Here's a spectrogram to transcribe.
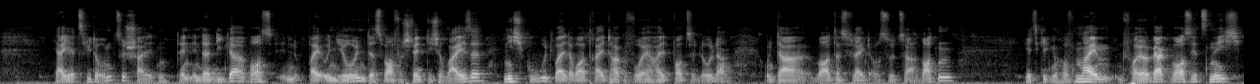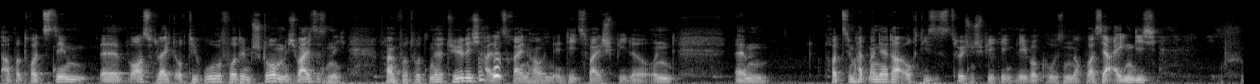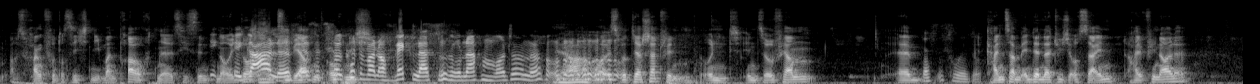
ja jetzt wieder umzuschalten. Denn in der Liga war es bei Union, das war verständlicherweise nicht gut, weil da war drei Tage vorher halt Barcelona und da war das vielleicht auch so zu erwarten. Jetzt gegen Hoffenheim, ein Feuerwerk war es jetzt nicht, aber trotzdem äh, war es vielleicht auch die Ruhe vor dem Sturm, ich weiß es nicht. Frankfurt wird natürlich alles reinhauen in die zwei Spiele und ähm, trotzdem hat man ja da auch dieses Zwischenspiel gegen Leverkusen noch, was ja eigentlich aus Frankfurter Sicht niemand braucht. Ne? Sie sind neu Egal, dort. Sie werden das könnte nicht, man auch weglassen, so nach dem Motto. Ne? Ja, aber es wird ja stattfinden. Und insofern ähm, so. kann es am Ende natürlich auch sein, Halbfinale,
